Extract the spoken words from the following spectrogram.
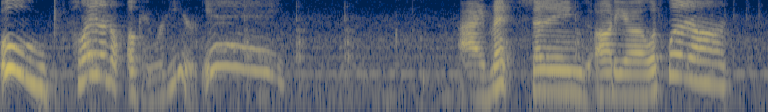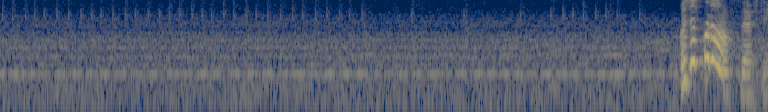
Ooh, plain annoying. Okay, we're here. Yay! I meant settings, audio. Let's put it on. Let's just put it on 50.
